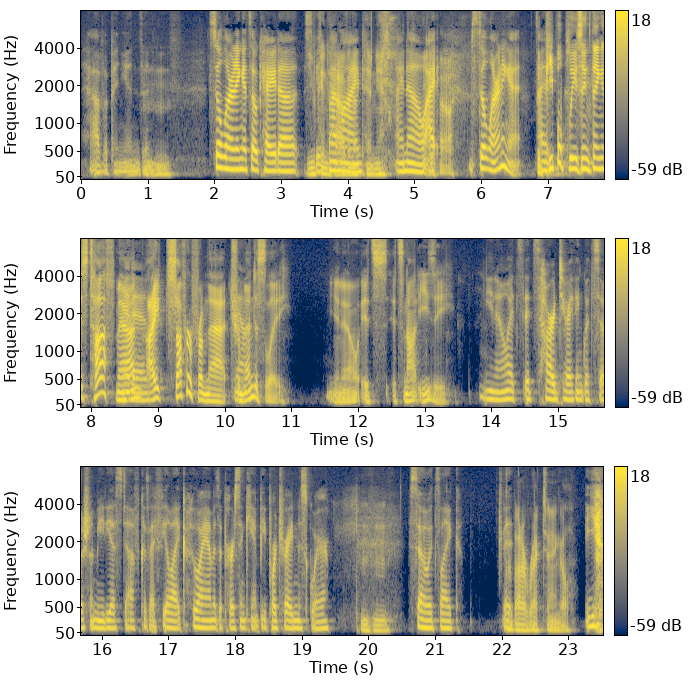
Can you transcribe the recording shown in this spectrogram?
have opinions and still learning it's okay to Mm-hmm. You speak can my have mind. I know. Yeah. I, I'm still learning it. The people pleasing thing is tough, man. is. I suffer from that tremendously. You know, it's it's not easy. you know, it's it's hard to I think with social media stuff because I feel like who I am as a person can't be portrayed in a square. So it's like What about a rectangle? yeah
